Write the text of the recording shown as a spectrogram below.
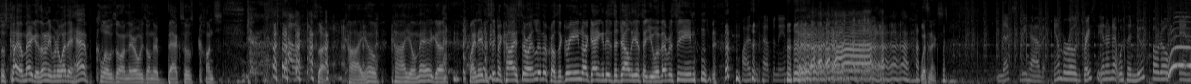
those Chi Omegas, I don't even know why they have clothes on. They're always on their backs, those cunts. Sorry. Chi O, Chi Omega. My name is Sigma Chi, sir. I live across the green. Our gang, it is the jolliest that you have ever seen. Why is this happening? What's next? Next, we have Amber Rose breaks the internet with a nude photo in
